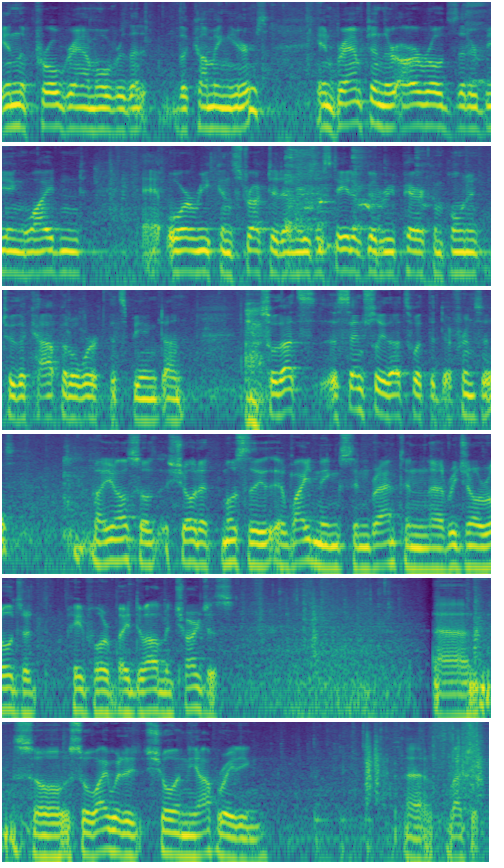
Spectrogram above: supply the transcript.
in the program over the, the coming years. In Brampton, there are roads that are being widened or reconstructed, and there's a state of good repair component to the capital work that's being done. So that's, essentially, that's what the difference is. Well, you also show that most of the widenings in Brampton uh, regional roads are paid for by development charges. Um, So, so why would it show in the operating uh, budget?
